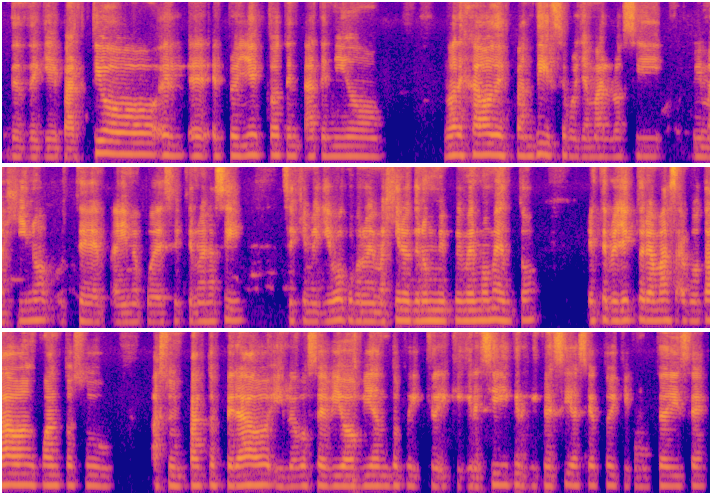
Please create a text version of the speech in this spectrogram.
desde que partió el, proyecto, ha tenido, no ha dejado de expandirse, por llamarlo así. Me imagino, usted ahí me puede decir que no es así, si es que me equivoco, pero me imagino que en un primer momento este proyecto era más acotado en cuanto a su, a su impacto esperado y luego se vio viendo que, que, crecía y que crecía, ¿cierto? Y que como usted dice,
